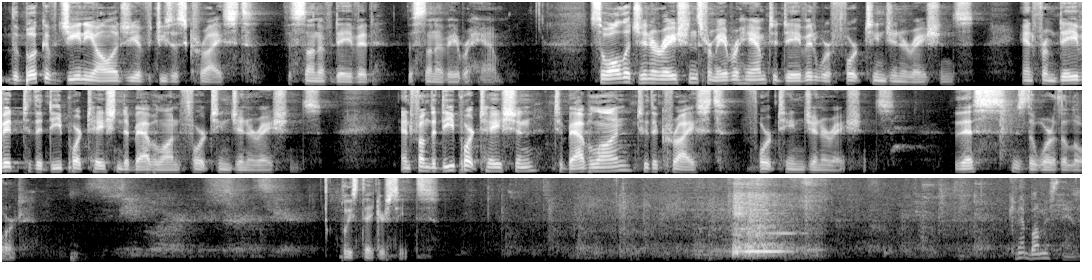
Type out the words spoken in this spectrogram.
The book of genealogy of Jesus Christ, the son of David, the son of Abraham. So all the generations from Abraham to David were 14 generations, and from David to the deportation to Babylon, 14 generations. And from the deportation to Babylon to the Christ, 14 generations. This is the word of the Lord. Please take your seats. Can that bum stand?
